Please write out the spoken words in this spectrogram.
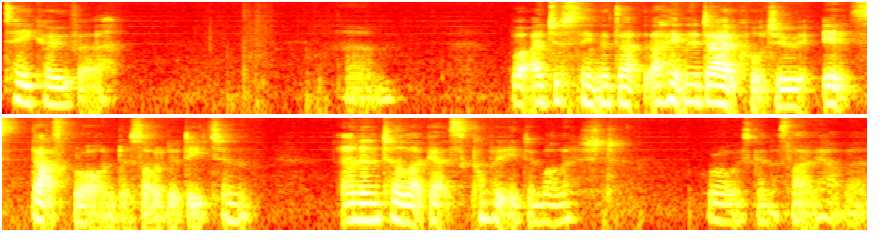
take over. Um, but I just think the di- I think the diet culture it's that's brought on disordered eating, and until that gets completely demolished, we're always going to slightly have it,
